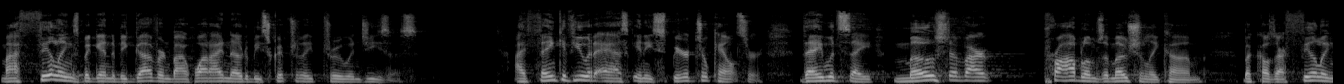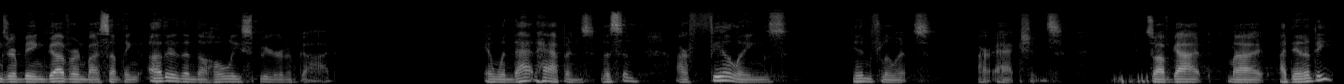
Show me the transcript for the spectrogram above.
My feelings begin to be governed by what I know to be scripturally true in Jesus. I think if you would ask any spiritual counselor, they would say most of our problems emotionally come because our feelings are being governed by something other than the Holy Spirit of God. And when that happens, listen, our feelings influence our actions. So I've got my identity,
